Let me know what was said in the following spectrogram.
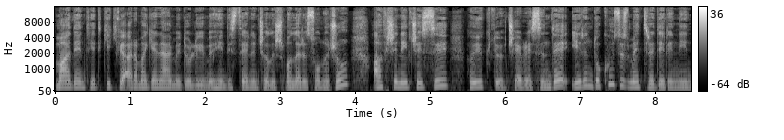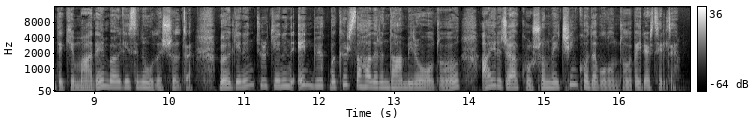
Maden Tetkik ve Arama Genel Müdürlüğü mühendislerinin çalışmaları sonucu Afşin ilçesi Höyüklü çevresinde yerin 900 metre derinliğindeki maden bölgesine ulaşıldı. Bölgenin Türkiye'nin en büyük bakır sahalarından biri olduğu, ayrıca kurşun ve çinkoda bulunduğu belirtildi.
